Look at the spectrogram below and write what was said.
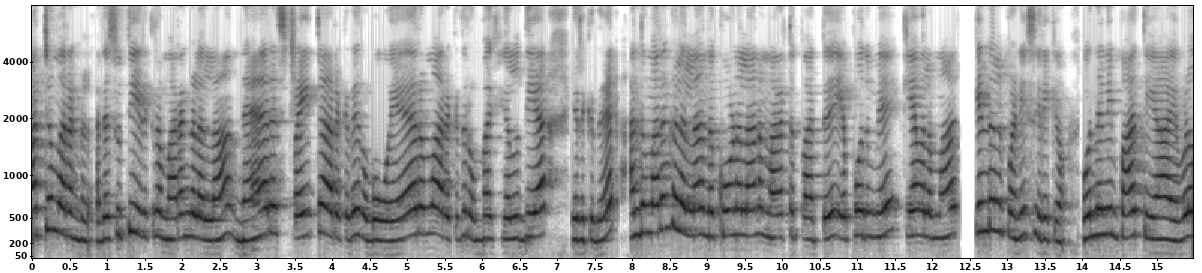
மற்ற மரங்கள் அதை சுத்தி இருக்கிற மரங்கள் எல்லாம் நேர ஸ்ட்ரைட்டா இருக்குது ரொம்ப உயரமா இருக்குது ரொம்ப ஹெல்தியா இருக்குது. அந்த மரங்கள் எல்லாம் அந்த கோணலான மரத்தை பார்த்து எப்போதுமே கேவலமா கிண்டல் பண்ணி சிரிக்கும். உன்னை நீ பாத்தியா? எவ்வளோ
